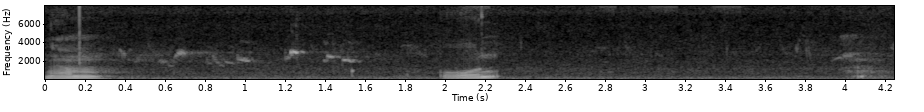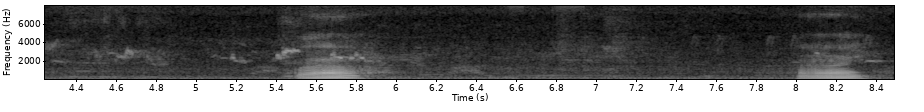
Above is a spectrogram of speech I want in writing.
năm bốn ba hai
